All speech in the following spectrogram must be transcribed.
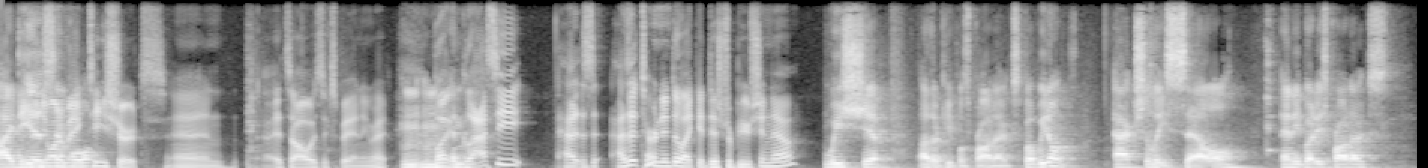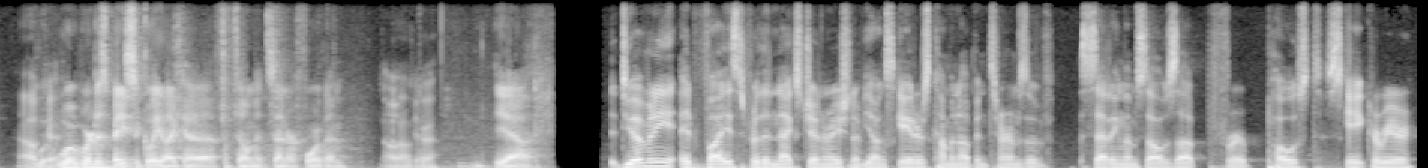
idea And you want to simple. make T-shirts, and it's always expanding, right? Mm-hmm. But Glassy has has it turned into like a distribution now? We ship other people's products, but we don't actually sell anybody's products. Okay. We're, we're just basically like a fulfillment center for them. okay. Yeah. Do you have any advice for the next generation of young skaters coming up in terms of setting themselves up for post skate career.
